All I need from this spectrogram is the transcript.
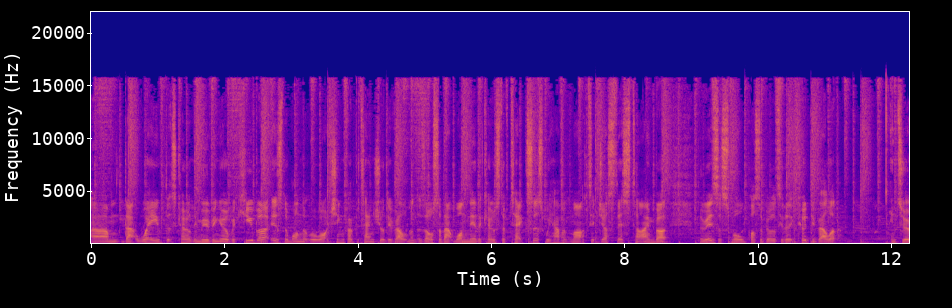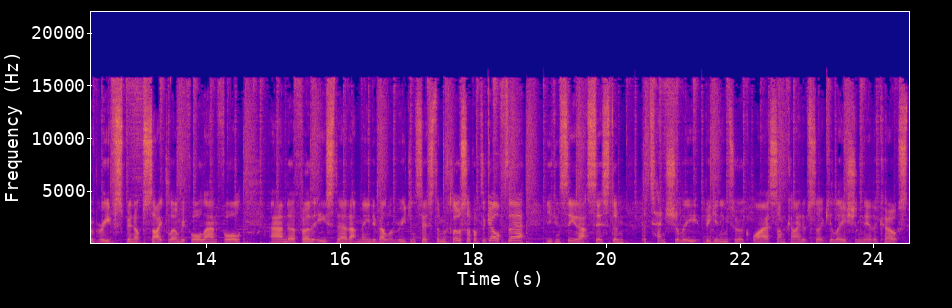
Um, that wave that's currently moving over Cuba is the one that we're watching for potential development. There's also that one near the coast of Texas. We haven't marked it just this time, but there is a small possibility that it could develop into a brief spin-up cyclone before landfall and uh, further east there that main development region system. Close up of the Gulf there you can see that system potentially beginning to acquire some kind of circulation near the coast.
